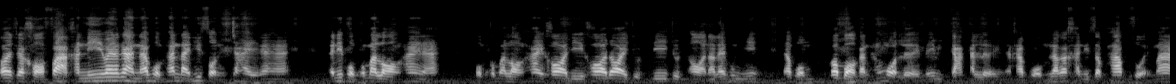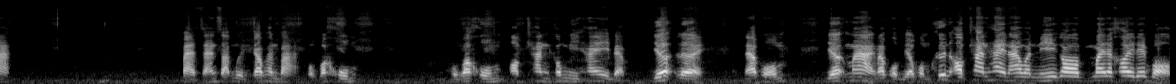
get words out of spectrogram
ก็จะขอฝากคันนี้ไว้แล้วกันนะ ผมท่านใดที่สนใจนะฮะอันนี้ผมก็มาลองให้นะผมก็มาลองให้ข้อดีข้อด้อยจุดดีจุดอ่อนอะไรพวกนี้นะผมก็บอกกันทั้งหมดเลยไม่มีกักกันเลยนะครับผมแล้วก็คันนี้สภาพสวยมาก8 3 9 0 0 0บาท ผมว่าคุ้ม ผมว่าคุ้มออปชันเขามีให้แบบเยอะเลยนะผมเยอะมากนะผมเดี๋ยวผมขึ้นออปชันให้นะ วันนี้ก็ไม่ได้ค่อยได้บอก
